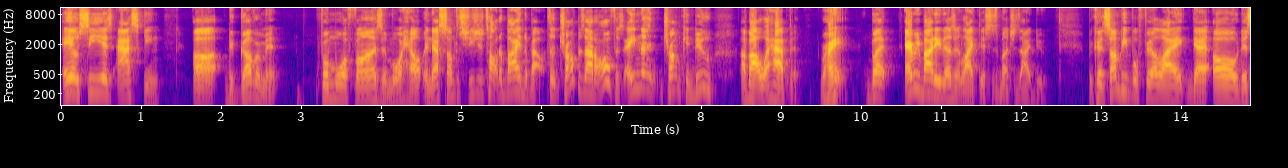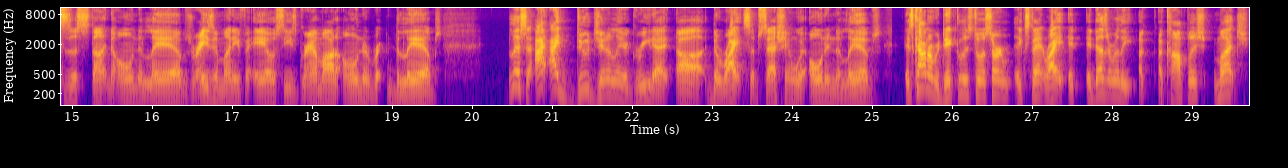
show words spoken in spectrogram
AOC is asking uh, the government for more funds and more help, and that's something she should talk to Biden about. So Trump is out of office. Ain't nothing Trump can do about what happened, right? But everybody doesn't like this as much as I do. Because some people feel like that, oh, this is a stunt to own the libs, raising money for AOC's grandma to own the, the libs. Listen, I, I do generally agree that uh, the right's obsession with owning the libs is kind of ridiculous to a certain extent, right? It, it doesn't really a- accomplish much,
